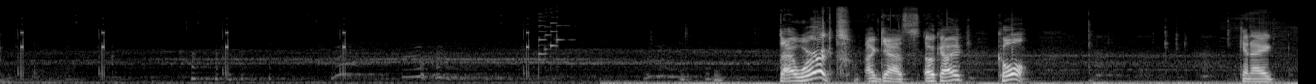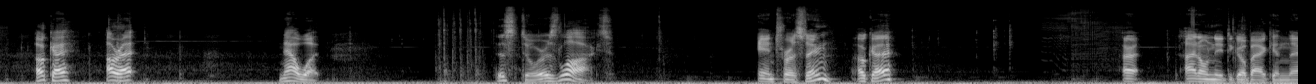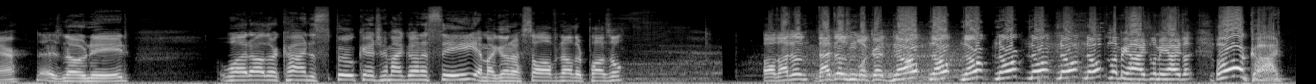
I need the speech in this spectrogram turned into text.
That worked, I guess. Okay, cool. Can I... Okay, alright. Now what? This door is locked. Interesting. Okay. Alright, I don't need to go back in there. There's no need. What other kind of spookage am I gonna see? Am I gonna solve another puzzle? Oh, that doesn't that doesn't look good. Nope, nope, nope, nope, nope, nope, nope. Let me hide. Let me hide. Oh God.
